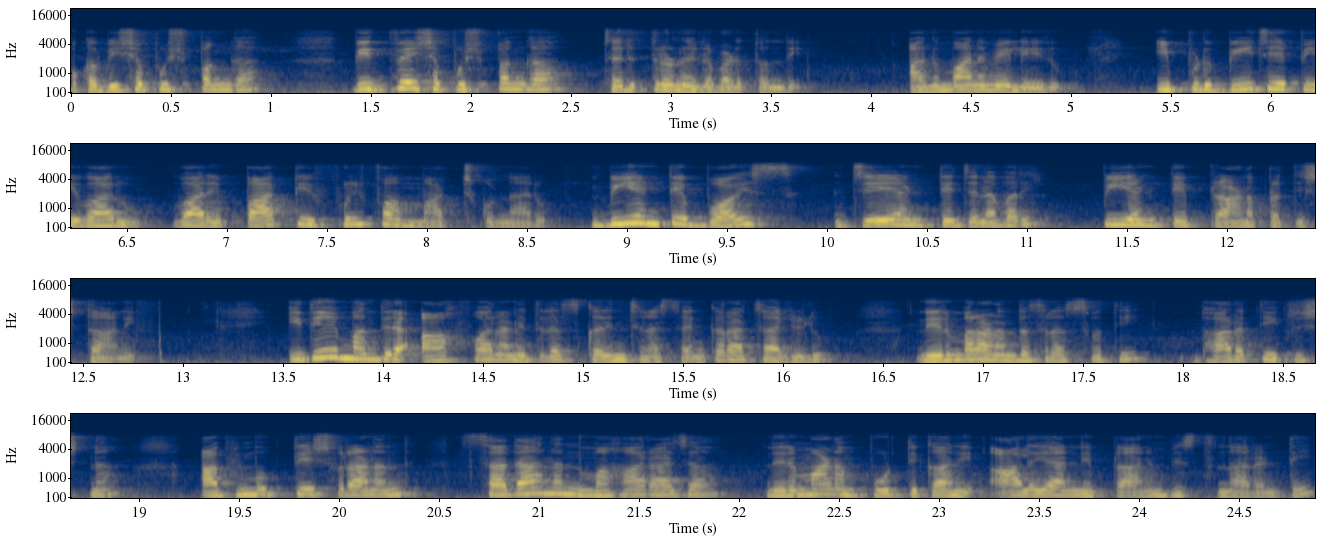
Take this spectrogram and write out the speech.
ఒక విషపుష్పంగా విద్వేష పుష్పంగా చరిత్రలో నిలబడుతుంది. అనుమానమే లేదు. ఇప్పుడు బీజేపీ వారు వారి పార్టీ ఫుల్ ఫామ్ మార్చుకున్నారు. బి అంటే బాయ్స్ జే అంటే జనవరి పి అంటే ప్రాణ ప్రతిష్ట అని. ఇదే మందిర ఆహ్వానాన్ని తిరస్కరించిన శంకరాచార్యులు నిర్మలానంద సరస్వతి భారతీకృష్ణ అభిముక్తేశ్వరానంద్ సదానంద్ మహారాజా నిర్మాణం పూర్తి కాని ఆలయాన్ని ప్రారంభిస్తున్నారంటే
